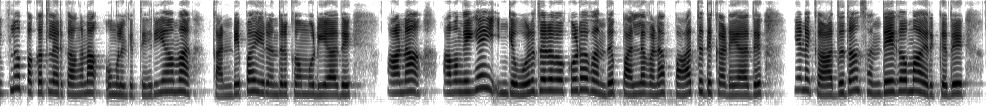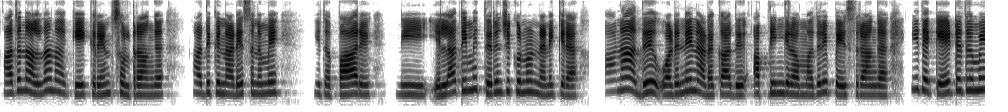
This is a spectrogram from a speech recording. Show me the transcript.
இவ்வளோ பக்கத்தில் இருக்காங்கன்னா உங்களுக்கு தெரியாமல் கண்டிப்பாக இருந்திருக்க முடியாது. ஆனால் அவங்க ஏன் இங்கே ஒரு தடவை கூட வந்து பல்லவனை பார்த்தது கிடையாது? எனக்கு அதுதான் சந்தேகமாக இருக்குது. அதனால தான் நான் கேட்குறேன்னு சொல்கிறாங்க அதுக்கு நடேசனமே இதை பாரு நீ எல்லாத்தையுமே தெரிஞ்சுக்கணும்னு நினைக்கிற. ஆனால் அது உடனே நடக்காது அப்படிங்கிற மாதிரி பேசுகிறாங்க இதை கேட்டதுமே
